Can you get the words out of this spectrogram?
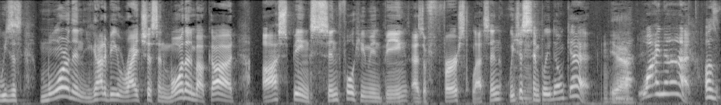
we just more than you got to be righteous and more than about God. Us being sinful human beings as a first lesson, we just mm-hmm. simply don't get. yeah Why not? I was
